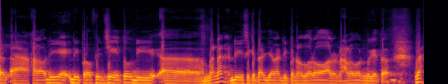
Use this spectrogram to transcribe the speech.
eh, kalau di di provinsi itu di eh, mana di sekitar jalan di Penogoro alun-alun begitu. Nah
